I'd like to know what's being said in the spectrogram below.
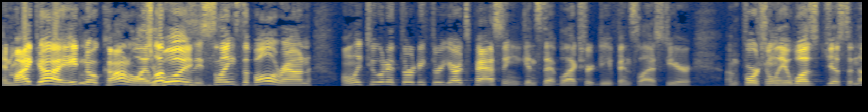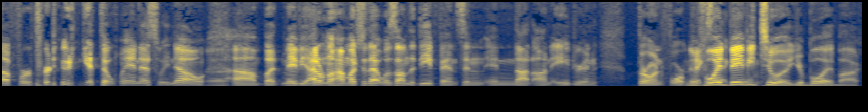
And my guy, Aidan O'Connell, I love boy. him because he slings the ball around. Only 233 yards passing against that black shirt defense last year. Unfortunately, it was just enough for Purdue to get the win, as we know. Um, but maybe I don't know how much of that was on the defense and, and not on Adrian throwing four. And avoid Baby game. Tua, your boy, Bach.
